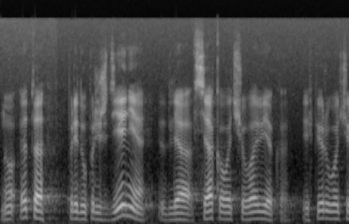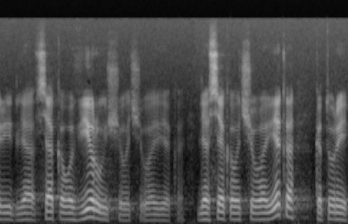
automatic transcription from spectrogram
Но это предупреждение для всякого человека, и в первую очередь для всякого верующего человека, для всякого человека, который,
